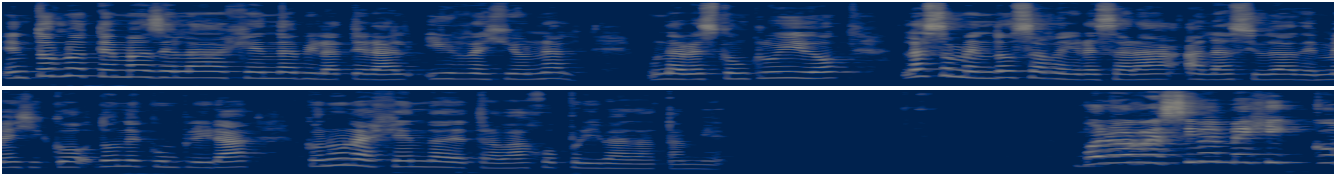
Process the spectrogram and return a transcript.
en torno a temas de la agenda bilateral y regional. Una vez concluido, Lazo Mendoza regresará a la Ciudad de México, donde cumplirá con una agenda de trabajo privada también. Bueno, recibe México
